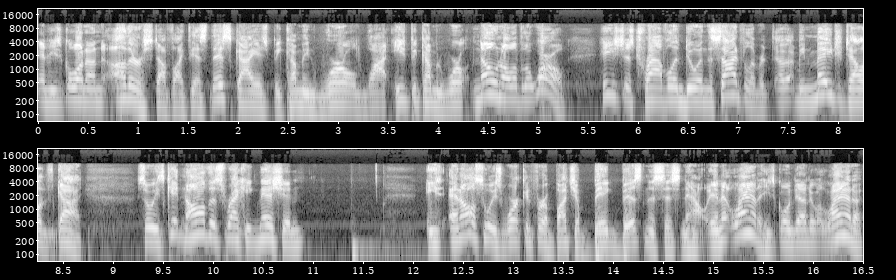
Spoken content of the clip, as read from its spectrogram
and he's going on other stuff like this. This guy is becoming worldwide. He's becoming world known all over the world. He's just traveling doing the sign flipper. Uh, I mean, major talented guy. So he's getting all this recognition. He's, and also, he's working for a bunch of big businesses now in Atlanta. He's going down to Atlanta.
